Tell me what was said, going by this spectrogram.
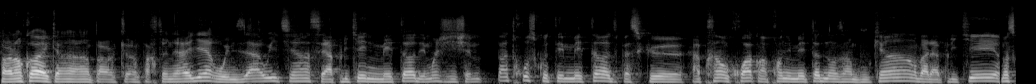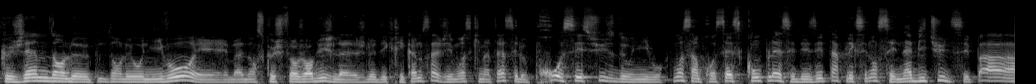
parlais encore avec un, partenaire hier où il me disait Ah oui, tiens, c'est appliquer une méthode. Et moi, je dis J'aime pas trop ce côté méthode parce que après, on croit qu'on va prendre une méthode dans un bouquin, on va l'appliquer. Moi, ce que j'aime dans le, dans le haut niveau et bah, dans ce que je fais aujourd'hui, je, le décris comme ça. Je dis Moi, ce qui m'intéresse, c'est le processus de haut niveau. Moi, c'est un process complet, c'est des étapes. L'excellence, c'est une habitude, c'est pas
